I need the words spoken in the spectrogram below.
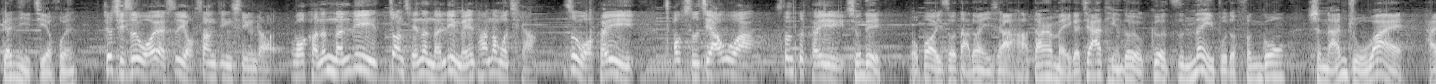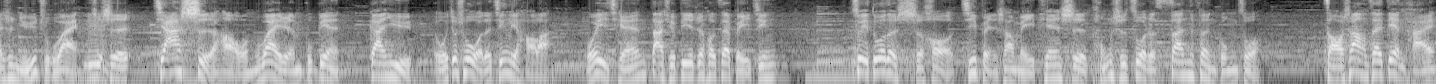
跟你结婚？就其实我也是有上进心的，我可能能力赚钱的能力没他那么强，但是我可以操持家务啊，甚至可以兄弟，我不好意思，我打断一下哈。当然，每个家庭都有各自内部的分工，是男主外还是女主外，这是家事哈，我们外人不便干预。我就说我的经历好了，我以前大学毕业之后在北京，最多的时候基本上每天是同时做着三份工作，早上在电台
